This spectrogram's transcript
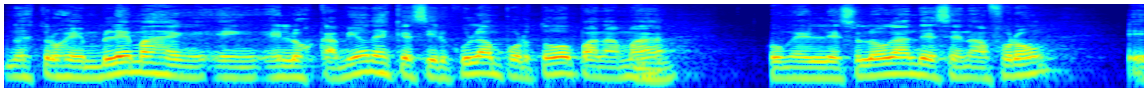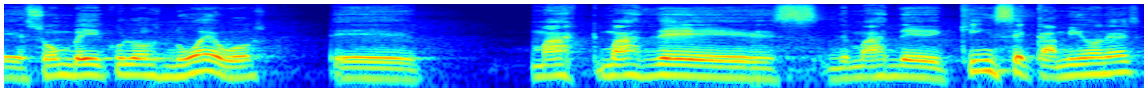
nuestros emblemas en, los camiones que circulan por todo Panamá con el eslogan de Senafrón. son vehículos nuevos, más, más, de, más de 15 camiones,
